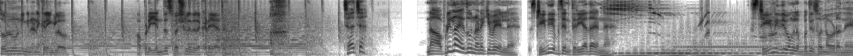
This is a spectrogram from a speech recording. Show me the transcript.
சொல்லணும்னு நீங்கள் நினைக்கிறீங்களோ அப்படி எந்த ஸ்பெஷலும் இதில் கிடையாது. சேச்சே நான் அப்படிலாம் எதுவும் நினைக்கவே இல்லை. ஸ்ரீநிதியை பற்றி எனக்கு தெரியாதா என்ன? ஸ்ரீநிதி உங்களை பற்றி சொன்ன உடனே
